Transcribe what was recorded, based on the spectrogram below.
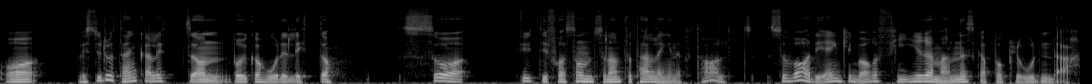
Og hvis du da tenker litt sånn, bruker hodet litt, da, så ut ifra sånn som den fortellingen er fortalt, så var de egentlig bare fire mennesker på kloden der.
